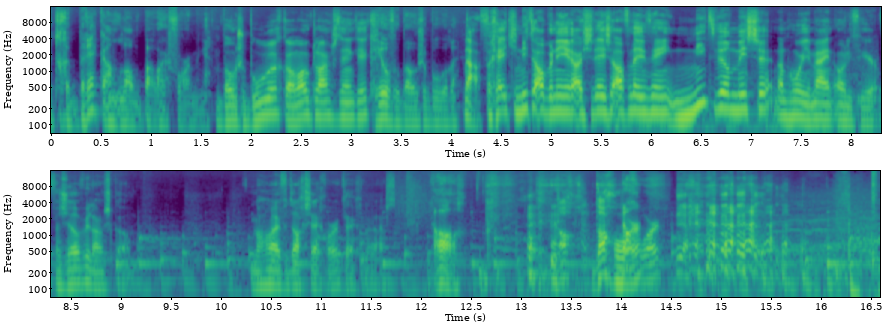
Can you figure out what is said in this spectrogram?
het gebrek aan landbouwhervormingen. boze boeren komen ook langs, denk ik. Heel veel boze boeren. Nou, vergeet je niet te abonneren als je deze aflevering niet wil missen. Dan hoor je mij en Olivier vanzelf weer langskomen. Je mag wel even dag zeggen hoor, tegen de luisteraar. Ja, Dag, dag hoor. dag hoor.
